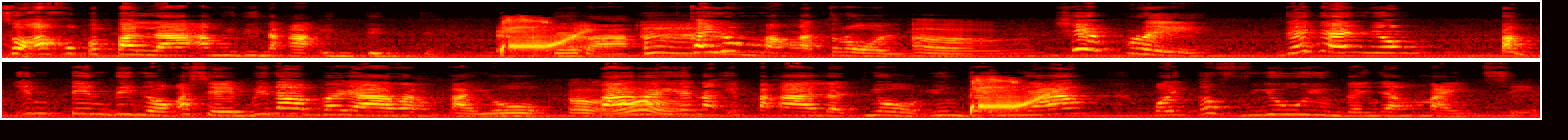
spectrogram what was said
So ako pa pala ang hindi nakaintindi. Diba? Kayong mga troll, Uh, Siyempre, ganyan yung pag-intindi nyo kasi binabayaran kayo. Oo. Para yan ang ipakalat nyo. Yung ganyang point of view, yung ganyang mindset.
